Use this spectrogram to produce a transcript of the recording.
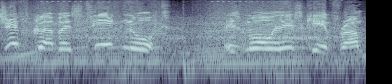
Drift clubbers, take note. There's more where this came from.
